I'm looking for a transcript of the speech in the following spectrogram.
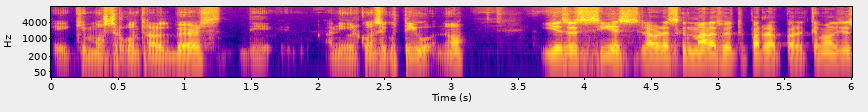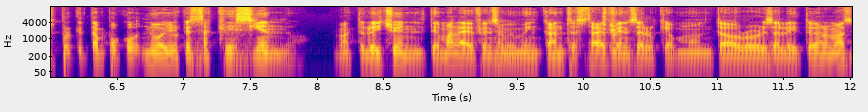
eh, que mostró contra los Bears de, a nivel consecutivo, ¿no? Y eso sí, es, la verdad es que es mala suerte para, para el tema de ellos, porque tampoco Nueva York está creciendo. Te lo he dicho en el tema de la defensa, a mí me encanta esta defensa, lo que ha montado Robert Saleh y todo lo demás,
